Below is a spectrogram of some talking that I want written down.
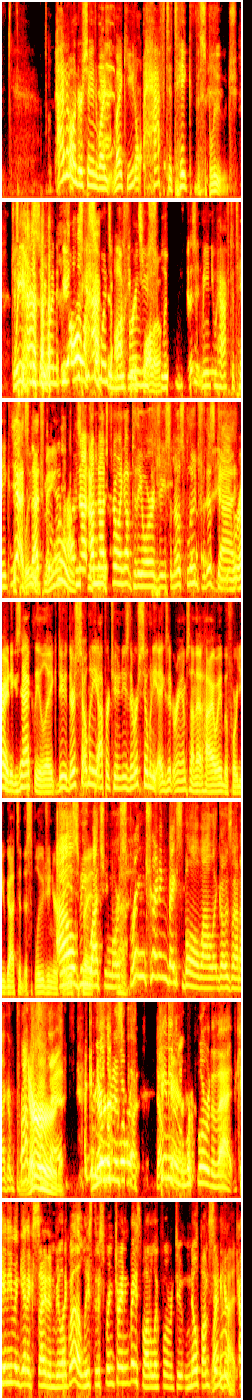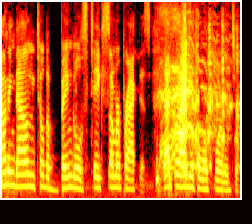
I don't understand why, Mike. You don't have to take the splooge. Just We because have to. someone, We all just because have someone's to. Offering you swallow. splooge doesn't mean you have to take the Yes, splooge, that's the man. I'm not. I'm not showing up to the orgy, so no splooge for this guy. Right, exactly. Like, dude, there's so many opportunities. There were so many exit ramps on that highway before you got to the splooge in your I'll face. be but- watching more spring training baseball while it goes on. I can promise Nerd. you that. I can't even look Nerd as forward- fuck. Don't can't care. even look forward to that. Can't even get excited and be like, well, at least there's spring training baseball to look forward to. Nope, I'm sitting here counting down until the Bengals take summer practice. That's what I get to look forward to.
